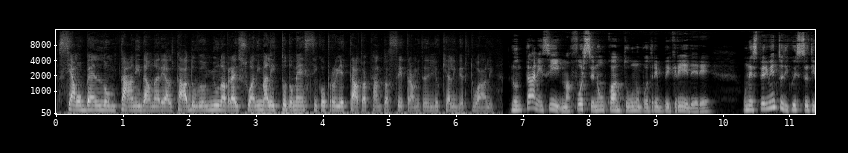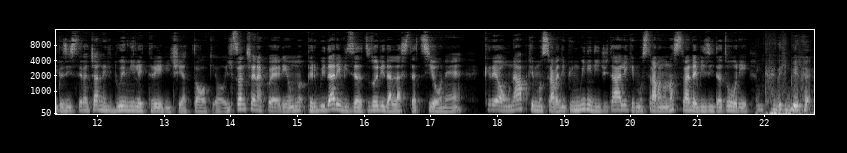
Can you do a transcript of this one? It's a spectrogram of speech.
siamo ben lontani da una realtà dove ognuno avrà il suo animaletto domestico proiettato accanto a sé tramite degli occhiali virtuali. Lontani sì, ma forse non quanto uno potrebbe credere. Un esperimento di questo tipo esisteva già nel 2013 a Tokyo. Il Sunshine Aquarium, per guidare i visitatori dalla stazione, creò un'app che mostrava dei pinguini digitali che mostravano la strada ai visitatori. Incredibile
